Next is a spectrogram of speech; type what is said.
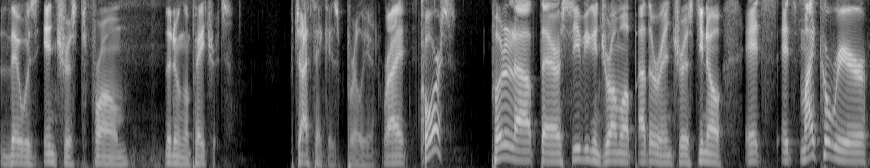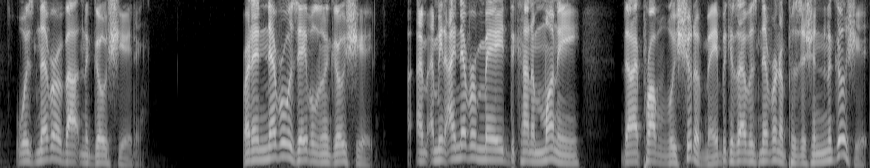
there was interest from the New England Patriots, which I think is brilliant, right? Of course. Put it out there see if you can drum up other interest you know it's it's my career was never about negotiating right? I never was able to negotiate. I, I mean i never made the kind of money that i probably should have made because i was never in a position to negotiate.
